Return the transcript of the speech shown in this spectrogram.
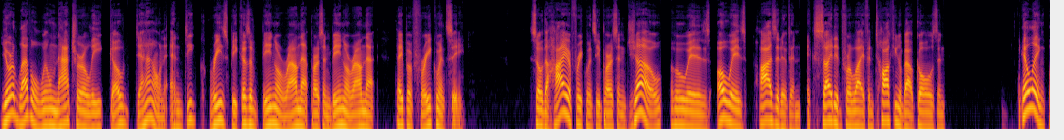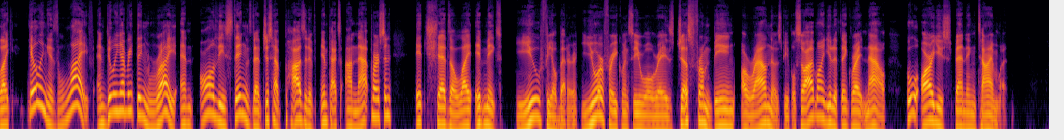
your level will naturally go down and decrease because of being around that person, being around that type of frequency. So the higher frequency person, Joe, who is always positive and excited for life and talking about goals and killing like killing his life and doing everything right and all these things that just have positive impacts on that person, it sheds a light. It makes you feel better. Your frequency will raise just from being around those people. So I want you to think right now who are you spending time with?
